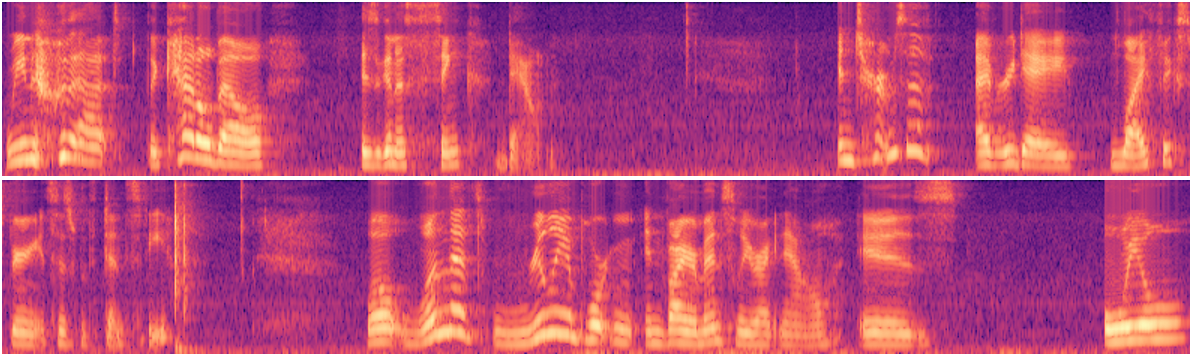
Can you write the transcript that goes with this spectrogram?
we know that the kettlebell is going to sink down. In terms of everyday life experiences with density, well, one that's really important environmentally right now is oil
